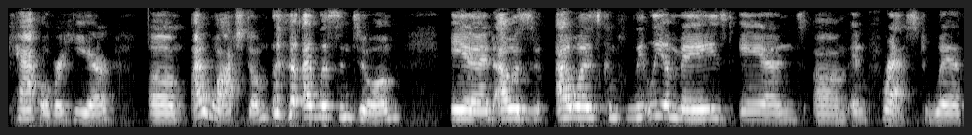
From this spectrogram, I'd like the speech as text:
cat over here, um, I watched them, I listened to them, and I was I was completely amazed and um, impressed with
